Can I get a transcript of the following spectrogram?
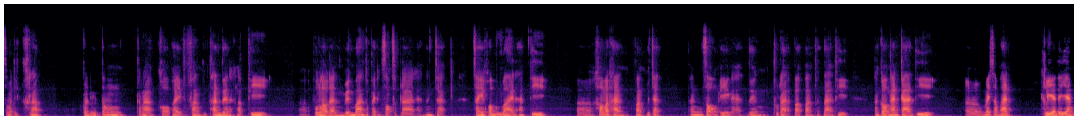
สวัสดีครับ ก่อนอื่นต้องกราบขออภัยผู้ฟังทุกท่านด้วยนะครับ ที่เอ่อพวกเราดันเว้นว่างกันไปถึง 2 สัปดาห์นะฮะเนื่องจากสาเหตุความวุ่นวายนะครับที่เอ่อเข้ามาทางฝั่งผู้จัดทั้งสองเองนะฮะเรื่องธุระปะปังต่างๆ ที่แล้วก็งานการที่เอ่อไม่สามารถเคลียร์ได้อย่าง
